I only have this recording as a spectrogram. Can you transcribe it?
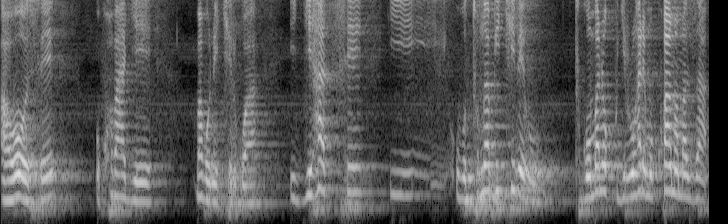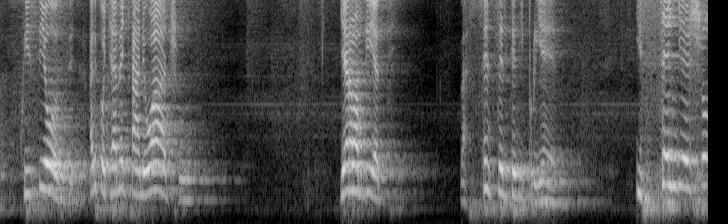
aho bose uko bagiye babonekerwa igihatse ubutumwa bw'ikibeho tugomba no kugira uruhare mu kwamamaza ku isi yose. Ariko cyane cyane iwacu yarababwiye ati la sincerite di priere isengesho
